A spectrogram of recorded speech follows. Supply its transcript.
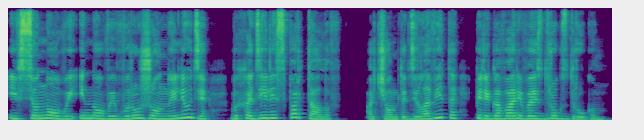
и все новые и новые вооруженные люди выходили из порталов, о чем-то деловито переговариваясь друг с другом.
